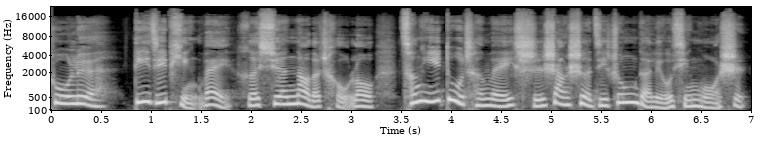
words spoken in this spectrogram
粗略、低级品味和喧闹的丑陋曾一度成为时尚设计中的流行模式，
